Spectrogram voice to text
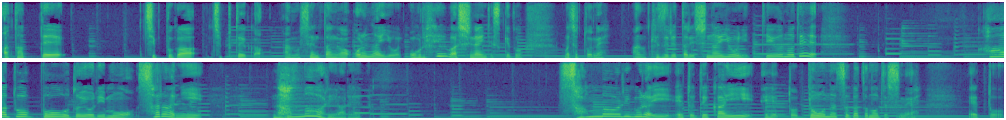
当たってチップがチップというかあの先端が折れないように折れはしないんですけど、まあ、ちょっとねあの削れたりしないようにっていうのでハードボードよりもさらに何回りあれ3回りぐらい、えっと、でかい、えっと、ドーナツ型のですね、えっと、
